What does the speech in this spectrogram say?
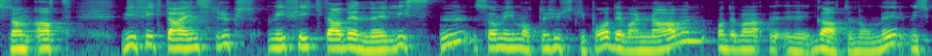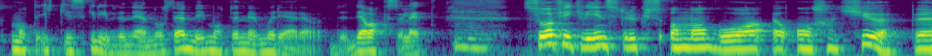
Sånn at vi fikk da instruks Vi fikk da denne listen som vi måtte huske på. Det var navn, og det var eh, gatenummer. Vi måtte ikke skrive det ned noe sted. Vi måtte memorere. Det var ikke så lett. Så fikk vi instruks om å gå og kjøpe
